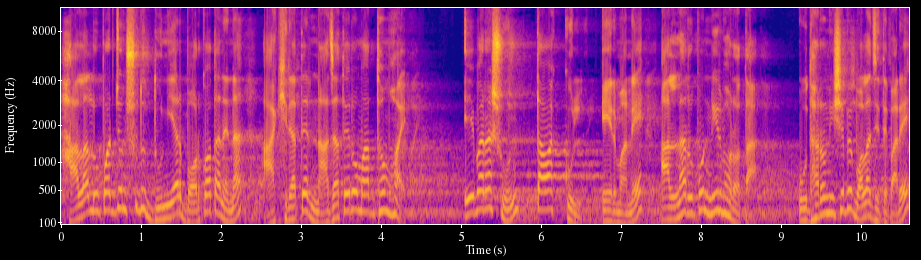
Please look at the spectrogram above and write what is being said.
হালাল উপার্জন শুধু দুনিয়ার বরকত আনে না, আখিরাতের নাজাতেরও মাধ্যম হয়। এবার আসুন তাওয়াক্কুল, এর মানে আল্লাহর উপর নির্ভরতা। উদাহরণ হিসেবে বলা যেতে পারে,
